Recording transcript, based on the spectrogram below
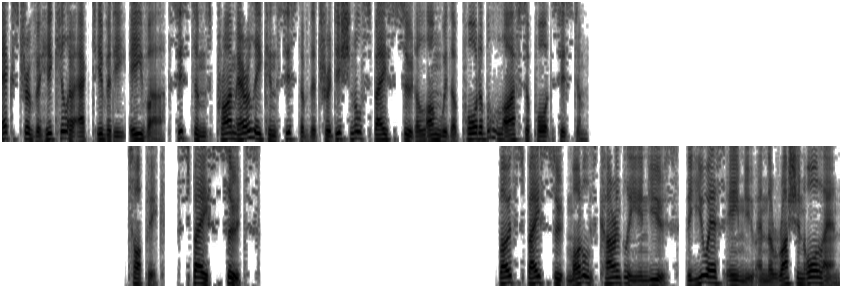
Extravehicular activity EVA systems primarily consist of the traditional space suit along with a portable life support system. Space suits Both spacesuit models currently in use, the US EMU and the Russian Orlan,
